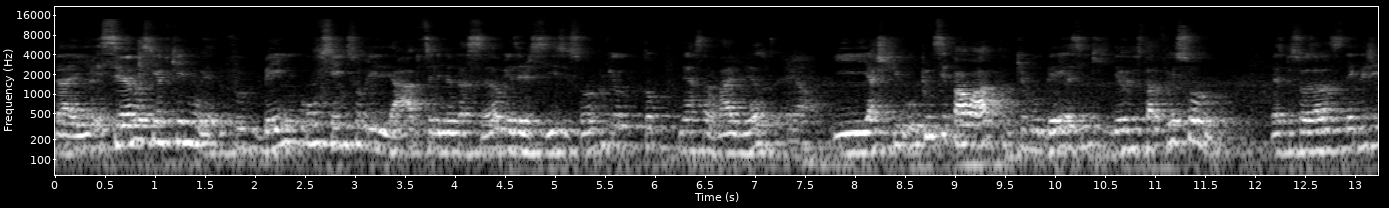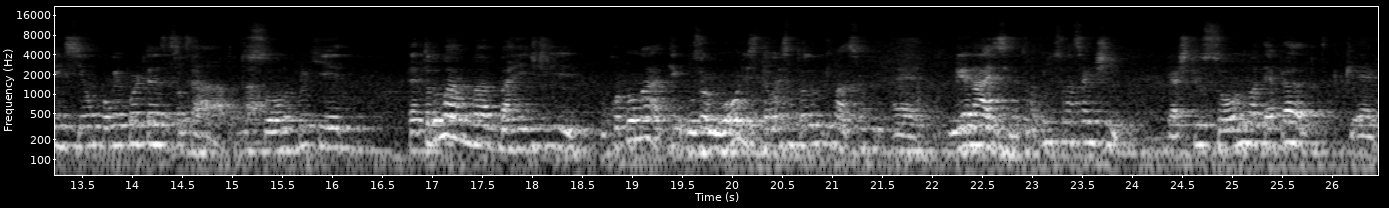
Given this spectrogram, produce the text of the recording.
Daí, esse ano, assim, eu fiquei eu fui bem consciente sobre hábitos alimentação, exercício e sono, porque eu tô nessa vibe mesmo. Legal. E acho que o principal hábito que eu mudei, assim, que deu resultado foi sono. E as pessoas, elas negligenciam um pouco a importância, assim, Total, sabe, do sono, porque tem toda uma, uma, uma rede de... O corpo é uma... Tem os hormônios, então eles são todos uma, são, é, engrenagens, assim, né? Tudo tem que funcionar certinho. E acho que o sono, até pra é,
